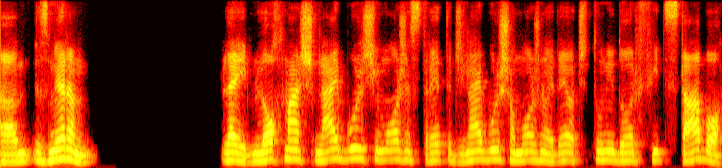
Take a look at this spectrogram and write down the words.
Um, Zmeraj lej, lahko imaš najboljši možen strategi, najboljšo možno idejo, če tu ni dober fit s tabo.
